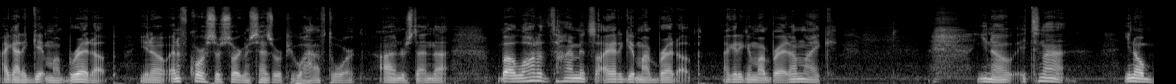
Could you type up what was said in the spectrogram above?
I got to get my bread up, you know. And of course there's circumstances where people have to work. I understand that. But a lot of the time it's I got to get my bread up. I got to get my bread. I'm like you know, it's not you know,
